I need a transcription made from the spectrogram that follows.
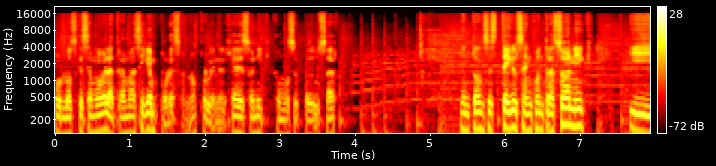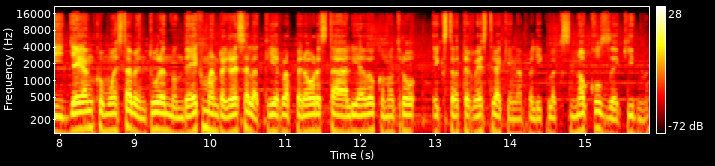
por los que se mueve la trama siguen por eso, ¿no? Por la energía de Sonic y cómo se puede usar. Entonces Tails encuentra a Sonic y llegan como esta aventura en donde Eggman regresa a la Tierra, pero ahora está aliado con otro extraterrestre aquí en la película, es Knuckles de Echidna,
